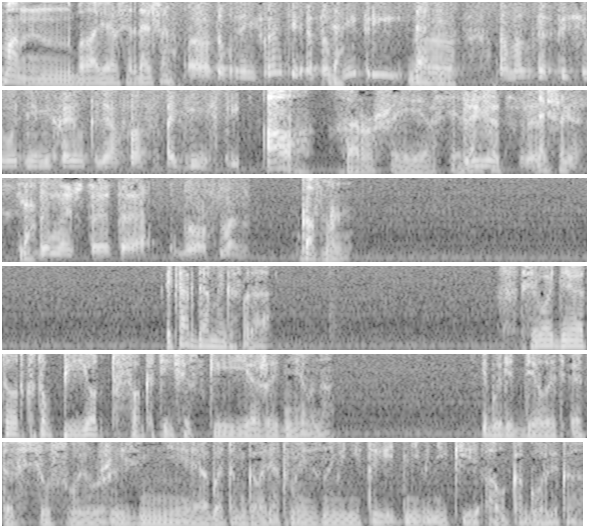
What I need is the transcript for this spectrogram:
Гофман была версия. Дальше. А, Добрый день, Фрэнки, это Дмитрий. Да, А, Дим. На мой взгляд, ты сегодня Михаил Кляфас Одинский. О, хорошая версия. Привет, Дальше. Дальше. Да. Думаю, что это Гофман. Гофман. Итак, дамы и господа, сегодня я тот, кто пьет фактически ежедневно. И будет делать это всю свою жизнь, и об этом говорят мои знаменитые дневники алкоголика.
